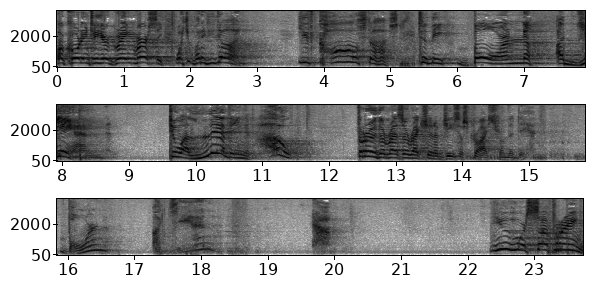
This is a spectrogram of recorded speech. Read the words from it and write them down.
according to your great mercy. What, what have you done? You've caused us to be born again to a living hope through the resurrection of Jesus Christ from the dead. Born again? Yeah. You who are suffering,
